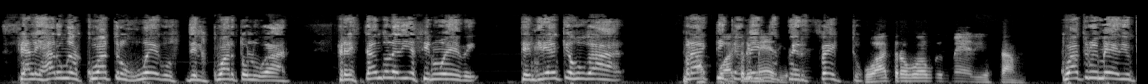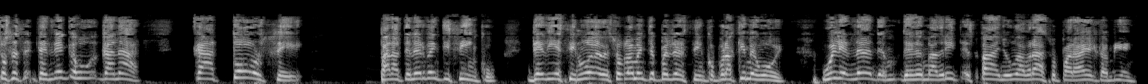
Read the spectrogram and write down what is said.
se alejaron a cuatro juegos del cuarto lugar, restándole 19, tendrían que jugar prácticamente perfecto. Cuatro juegos y medio están. Cuatro y medio, entonces tendrían que ganar 14 para tener 25, de 19 solamente perder 5. Por aquí me voy. William Hernández desde Madrid, España, un abrazo para él también.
